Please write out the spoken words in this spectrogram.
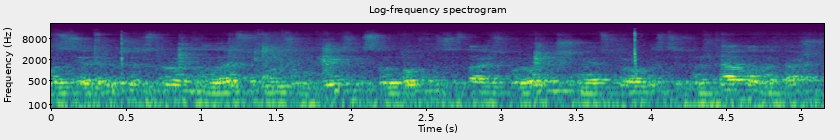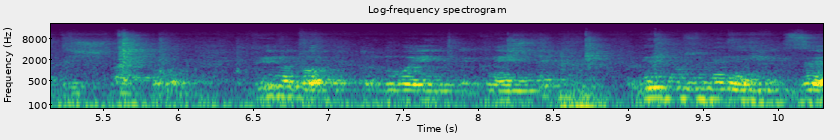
Васильовича, зареєстрований за адресою вулиця Українська, Селотовська, Составівської району, Чернівецької області з 05 на 1 2016 року. Відповідно до трудової книжки, він був звільнений з е,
